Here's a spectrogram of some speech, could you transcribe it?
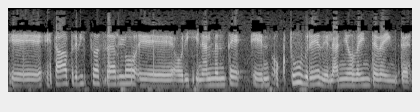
Eh, estaba previsto hacerlo eh, originalmente en octubre del año 2020.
